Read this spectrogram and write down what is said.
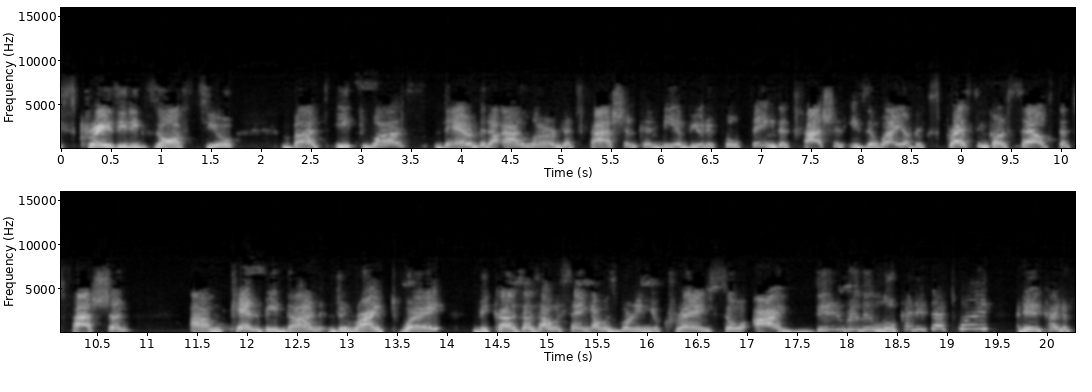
is crazy, it exhausts you. But it was there that I learned that fashion can be a beautiful thing, that fashion is a way of expressing ourselves, that fashion um, can be done the right way. Because as I was saying, I was born in Ukraine, so I didn't really look at it that way. And it kind of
